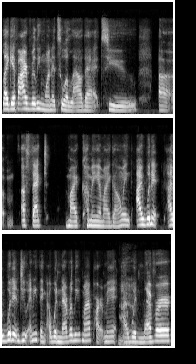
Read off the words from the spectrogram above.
like if i really wanted to allow that to um affect my coming and my going i wouldn't i wouldn't do anything i would never leave my apartment yeah. i would never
